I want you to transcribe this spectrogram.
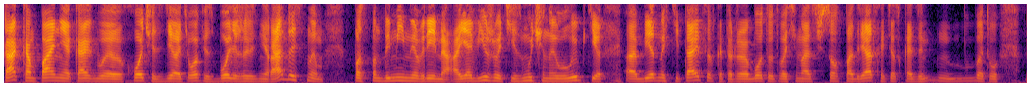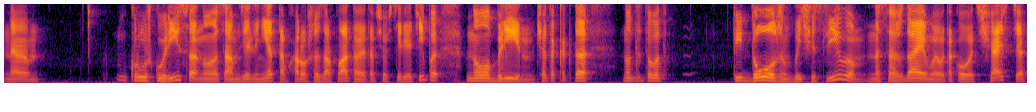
Так компания как бы хочет сделать офис более жизнерадостным в постпандемийное время, а я вижу эти измученные улыбки а, бедных китайцев, которые работают 18 часов подряд, хотел сказать, эту э, кружку риса, но на самом деле нет, там хорошая зарплата, это все стереотипы, но, блин, что-то как-то, ну, вот это вот ты должен быть счастливым, насаждаемое вот такое вот счастье,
